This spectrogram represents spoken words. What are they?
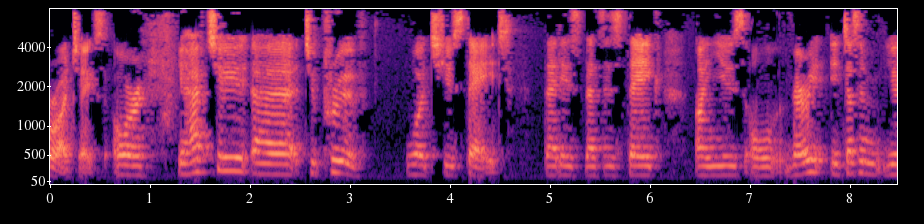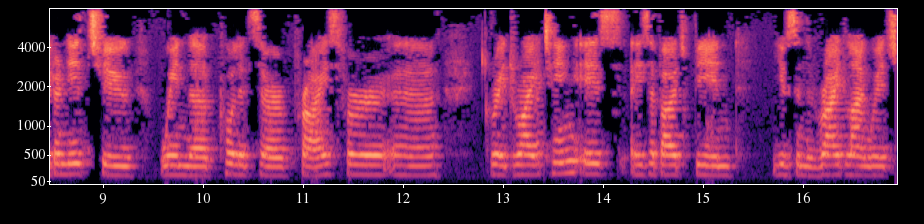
projects or you have to uh, to prove what you state that is that's a stake on use all very it doesn't you don't need to win the Pulitzer Prize for uh, great writing is is about being using the right language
